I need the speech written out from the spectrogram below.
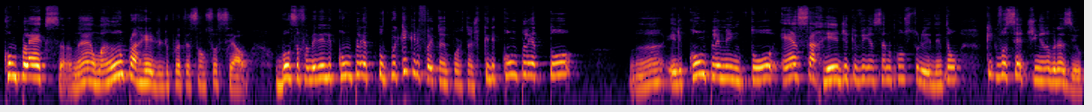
complexa, né? uma ampla rede de proteção social. O Bolsa Família ele completou. Por que, que ele foi tão importante? Porque ele completou, né? ele complementou essa rede que vinha sendo construída. Então, o que, que você tinha no Brasil?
